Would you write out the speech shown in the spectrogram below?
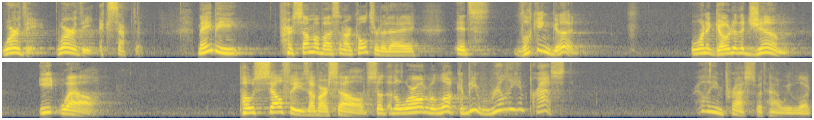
Worthy, worthy, accepted. Maybe for some of us in our culture today, it's looking good. We want to go to the gym, eat well, post selfies of ourselves so that the world will look and be really impressed. Really impressed with how we look.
